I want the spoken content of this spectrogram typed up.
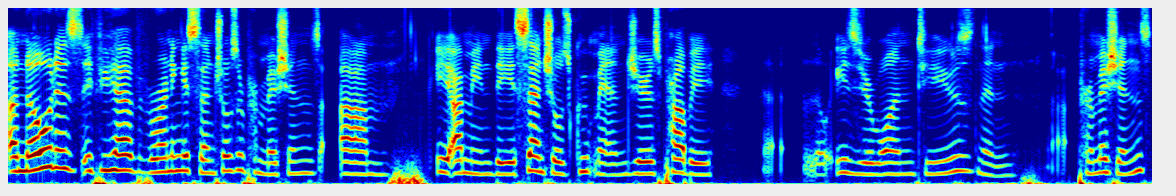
a node is if you have running essentials or permissions. Um, I mean the essentials group manager is probably a little easier one to use than uh, permissions.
